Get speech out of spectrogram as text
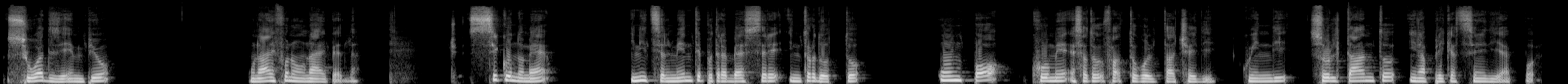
su, ad esempio, un iPhone o un iPad. Cioè, secondo me, inizialmente potrebbe essere introdotto un po' come è stato fatto col Touch ID, quindi soltanto in applicazioni di Apple.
